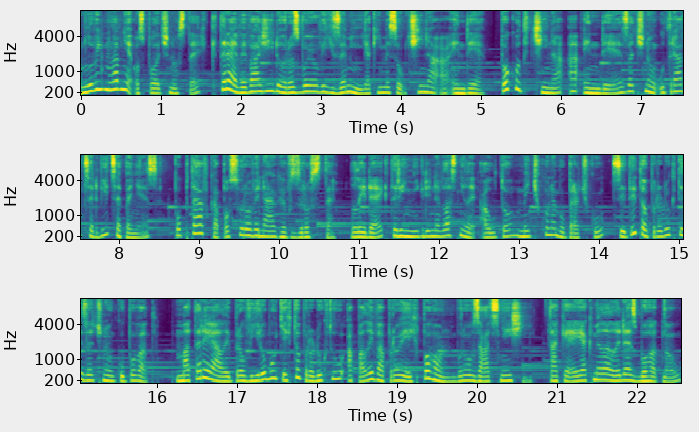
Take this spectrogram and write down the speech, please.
Mluvím hlavně o společnostech, které vyváží do rozvojových zemí, jakými jsou Čína a Indie. Pokud Čína a Indie začnou utrácet více peněz, poptávka po surovinách vzroste. Lidé, kteří nikdy nevlastnili auto, myčku nebo pračku, si tyto produkty začnou kupovat. Materiály pro výrobu těchto produktů a paliva pro jejich pohon budou vzácnější. Také, jakmile lidé zbohatnou,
